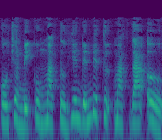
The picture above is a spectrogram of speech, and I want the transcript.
Cô chuẩn bị cùng Mạc Tử Hiên đến biệt thự Mạc Gia ở.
